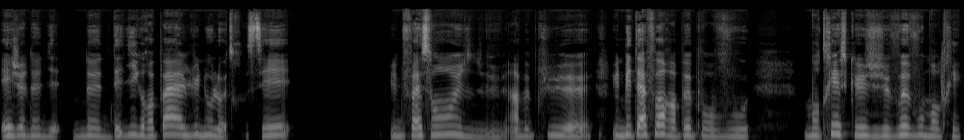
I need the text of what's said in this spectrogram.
et je ne, dénigre pas l'une ou l'autre. C'est une façon, un peu plus, euh, une métaphore un peu pour vous montrer ce que je veux vous montrer.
